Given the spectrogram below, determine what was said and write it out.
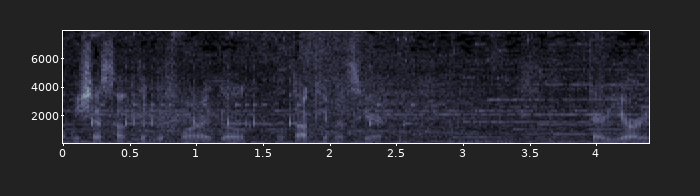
let me check something before I go. The documents here. Okay, Iori.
